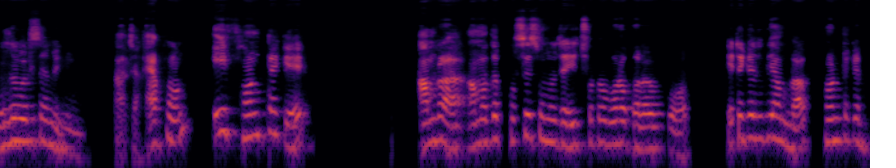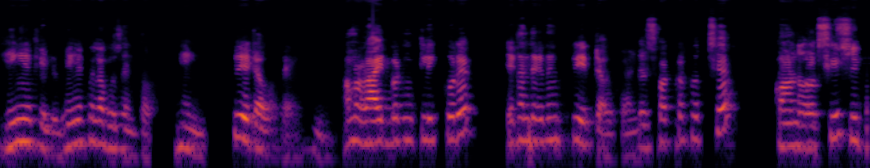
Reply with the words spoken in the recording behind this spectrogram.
বুঝতে পারছি আমি আচ্ছা এখন এই ফন্টটাকে আমরা আমাদের প্রসেস অনুযায়ী ছোট বড় করার পর, এটাকে যদি আমরা ফন্টটাকে ভেঙে ফেলি, ভেঙে ফেলা বোঝেন তো? হুম ক্রিয়েট আউটলাইন আমরা রাইট বাটন ক্লিক করে এখান থেকে দেখেন ক্রিয়েট আউটলাইন শর্টকাট হচ্ছে কন্ট্রোল শিফট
